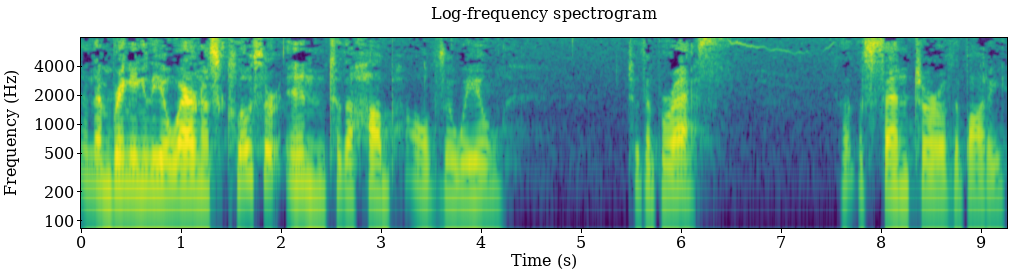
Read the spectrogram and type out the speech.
And then bringing the awareness closer in to the hub of the wheel, to the breath at the center of the body.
